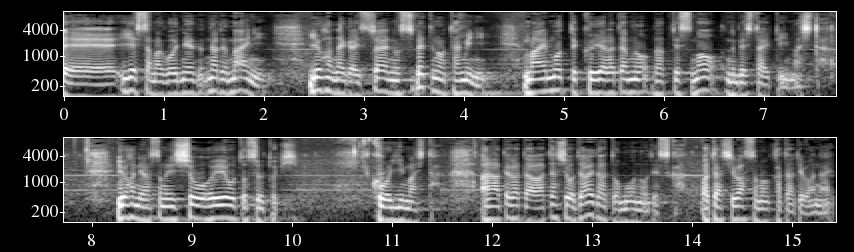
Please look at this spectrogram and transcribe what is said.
えー、イエス様がおいでになる前にヨハネがイスラエルの全てのために前もって悔い改めのバプテスマを述べ伝えていました。ヨハネはその一生を終えようとする時こう言いました。あなた方は私を誰だと思うのですか？私はその方ではない。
